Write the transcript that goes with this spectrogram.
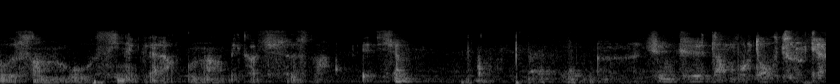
bırakılırsam bu sinekler hakkında birkaç söz daha edeceğim. Çünkü tam burada otururken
